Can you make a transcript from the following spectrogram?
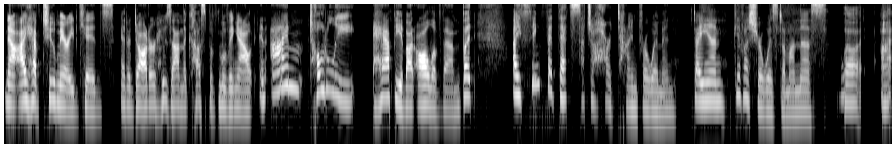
Now, I have two married kids and a daughter who's on the cusp of moving out, and I'm totally happy about all of them. But I think that that's such a hard time for women. Diane, give us your wisdom on this. Well, I,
